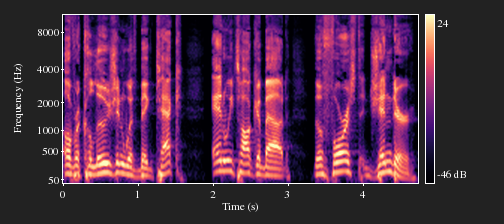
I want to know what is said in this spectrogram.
over collusion with big tech. And we talk about the forced gender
